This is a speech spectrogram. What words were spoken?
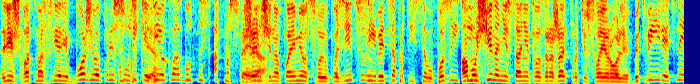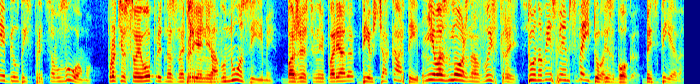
Лишь в атмосфере Божьего Un tikai присутствия Dieva klātbūtnes atmosfērā. женщина поймет свою позицию, Sieviete sapratīs savu а pozīciju, мужчина не станет возражать против своей роли, bet vīrietis neiebildīs pret savu lomu, против своего pret предназначения. savu nozīmi. Божественный порядок Dievišķā kārtība. невозможно выстроить To nav iespējams veidot без Бога. bez Dieva.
